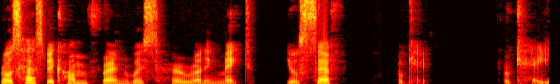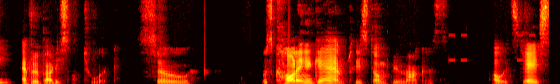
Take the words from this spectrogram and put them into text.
Rose has become friend with her running mate, Yosef. Okay. Okay, everybody's off to work. So, who's calling again? Please don't be Marcus. Oh, it's Jace.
